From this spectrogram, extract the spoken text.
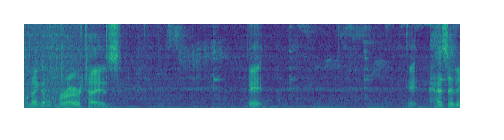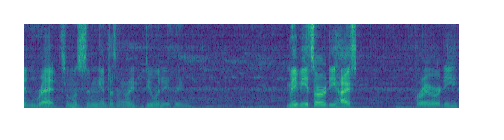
when I go to prioritize, it it has it in red, so I'm assuming it doesn't really do anything. Maybe it's already highest priority?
